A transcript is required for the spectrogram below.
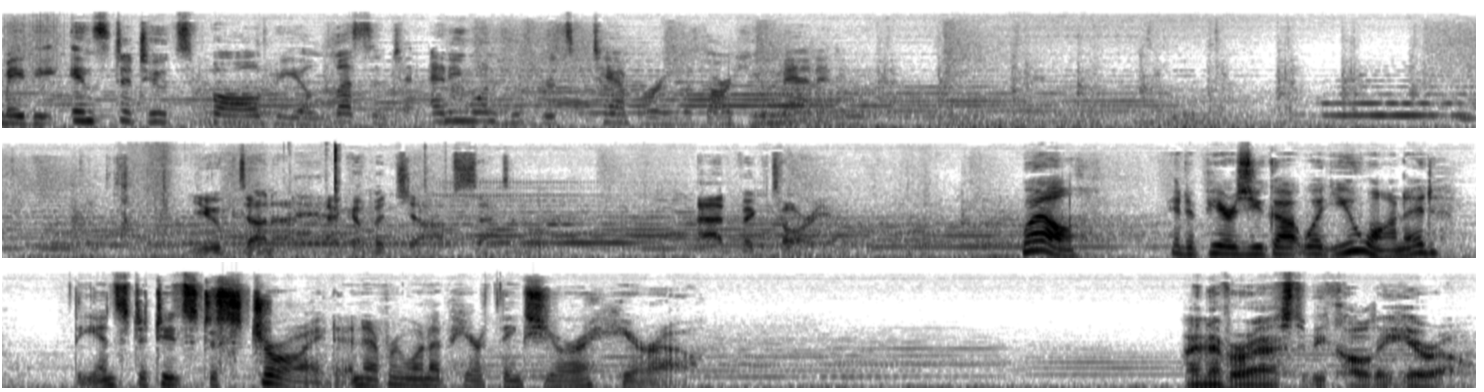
May the Institute's fall be a lesson to anyone who'd risk tampering with our humanity. You've done a heck of a job, Sentinel. Ad Victoriam. Well, it appears you got what you wanted. The Institute's destroyed, and everyone up here thinks you're a hero. I never asked to be called a hero.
